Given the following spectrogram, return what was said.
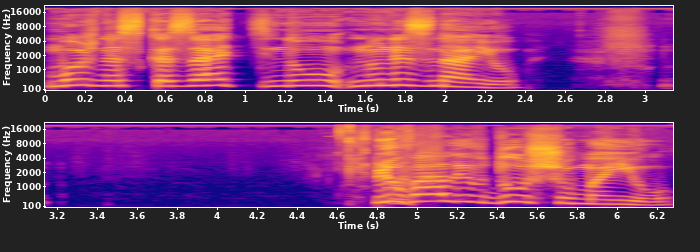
можна сказати, ну, ну не знаю. Плювали в душу мою.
